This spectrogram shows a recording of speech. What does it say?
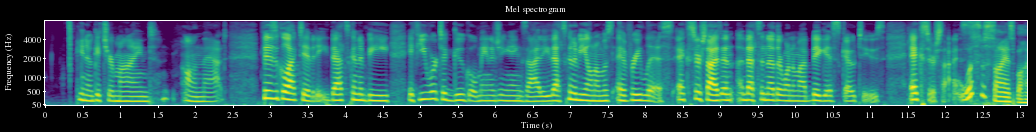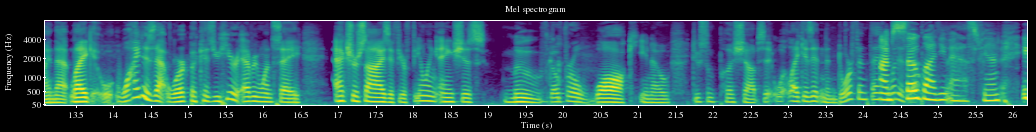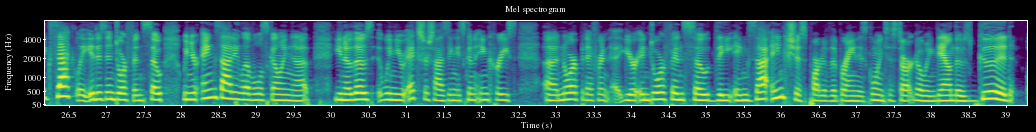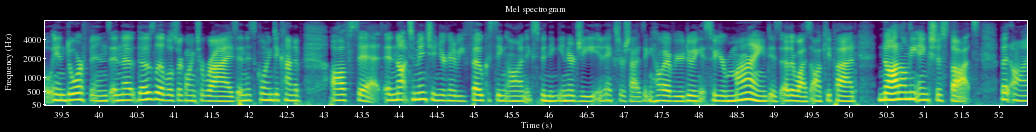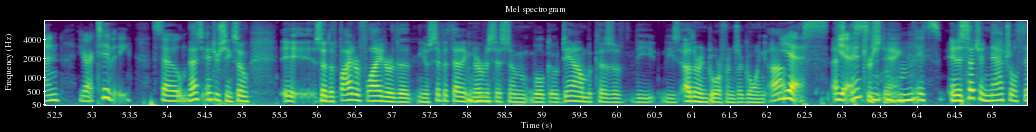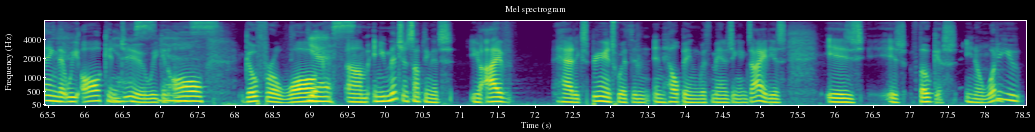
you know get your mind on that. Physical activity that's going to be if you were to google managing anxiety that's going to be on almost every list. Exercise and that's another one of my biggest go-to's exercise. What's the science behind that? Like why does that work? Because you hear everyone say exercise if you're feeling anxious move, go for a walk, you know, do some push-ups. It, like is it an endorphin thing? I'm so that? glad you asked, Finn. exactly. It is endorphins. So when your anxiety level is going up, you know, those when you're exercising, it's going to increase uh, norepinephrine, uh, your endorphins, so the anxi- anxious part of the brain is going to start going down. Those good endorphins and th- those levels are going to rise and it's going to kind of offset. And not to mention you're going to be focusing on expending energy and exercising however you're doing it. So your mind is otherwise occupied not on the anxious thoughts, but on your activity. So that's interesting. So, eh, so the fight or flight or the you know sympathetic mm-hmm. nervous system will go down because of the these other endorphins are going up. Yes, that's yes. interesting. Mm-hmm. It's and it's such a natural thing that we all can yes, do. We can yes. all go for a walk. Yes. Um, and you mentioned something that's you know I've had experience with in, in helping with managing anxiety is is is focus. You know, what are you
